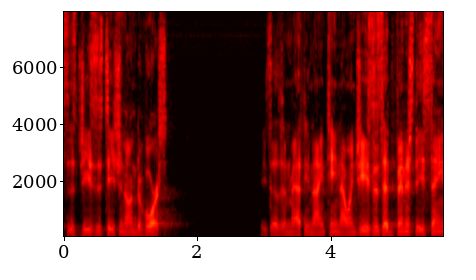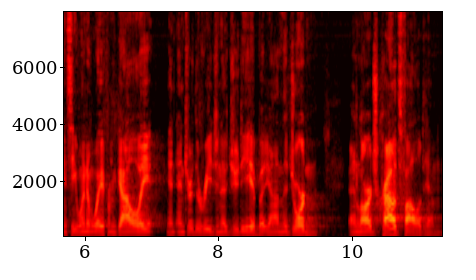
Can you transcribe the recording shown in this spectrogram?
This is Jesus' teaching on divorce. He says in Matthew 19, Now when Jesus had finished these sayings, he went away from Galilee and entered the region of Judea beyond the Jordan, and large crowds followed him.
